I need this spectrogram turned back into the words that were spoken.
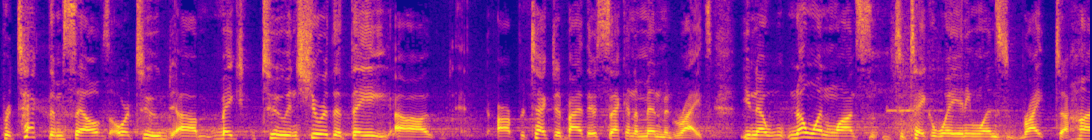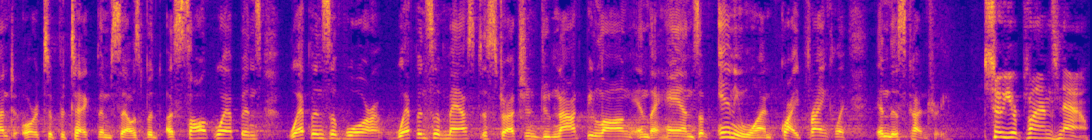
protect themselves or to um, make, to ensure that they, uh, are protected by their Second Amendment rights. You know, no one wants to take away anyone's right to hunt or to protect themselves, but assault weapons, weapons of war, weapons of mass destruction do not belong in the hands of anyone, quite frankly, in this country. So, your plans now?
